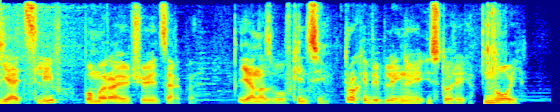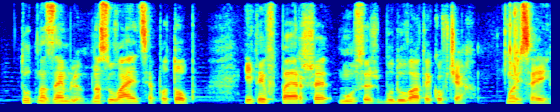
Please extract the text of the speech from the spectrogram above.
П'ять слів помираючої церкви. Я назву в кінці трохи біблійної історії. Ной, тут на землю насувається потоп, і ти вперше мусиш будувати ковчег. Мойсей.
